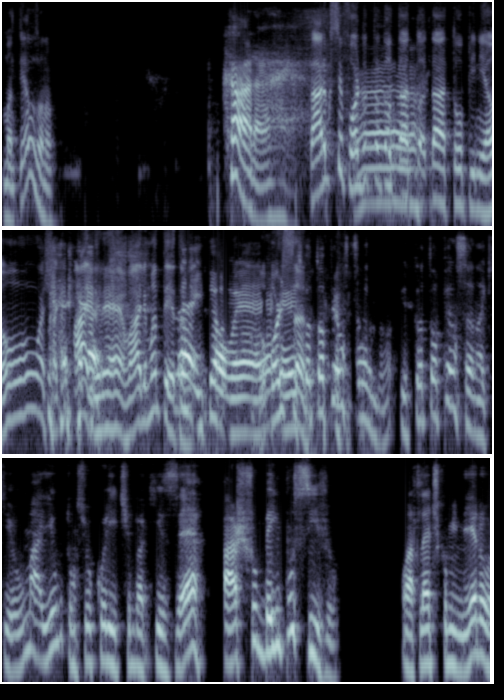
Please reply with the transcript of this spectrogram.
mantê-los ou não? Cara. Claro que se for do, do, da, da, da, tua opinião, achar que vale, né? Vale manter. Também. É, então, é, é, isso que eu tô pensando. Isso que eu tô pensando aqui. O Mailton, se o Curitiba quiser, acho bem possível. O Atlético Mineiro,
